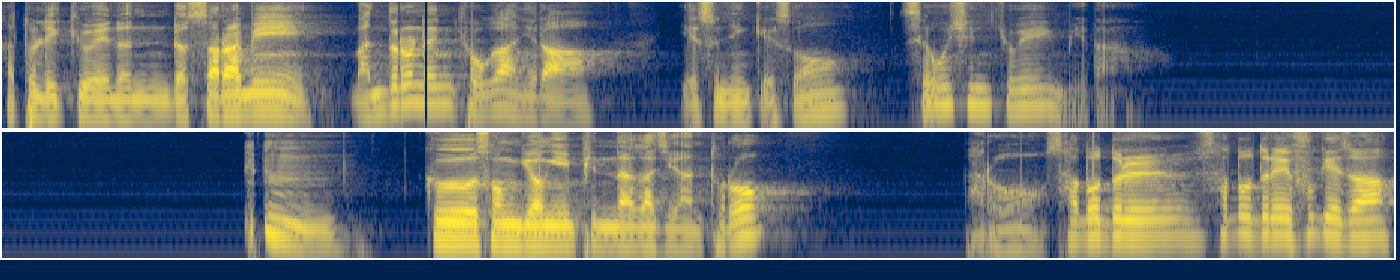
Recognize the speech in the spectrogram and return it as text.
가톨릭 교회는 몇 사람이 만들어낸 교가 아니라 예수님께서 세우신 교회입니다. 그 성경이 빗나가지 않도록 바로 사도들 사도들의 후계자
